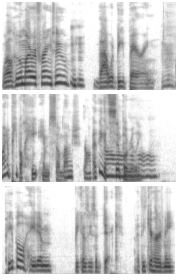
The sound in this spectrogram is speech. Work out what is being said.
Well, who am I referring to? That would be Bearing. Why do people hate him so much? I think it's simple, really. People hate him because he's a dick. I think you heard me.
